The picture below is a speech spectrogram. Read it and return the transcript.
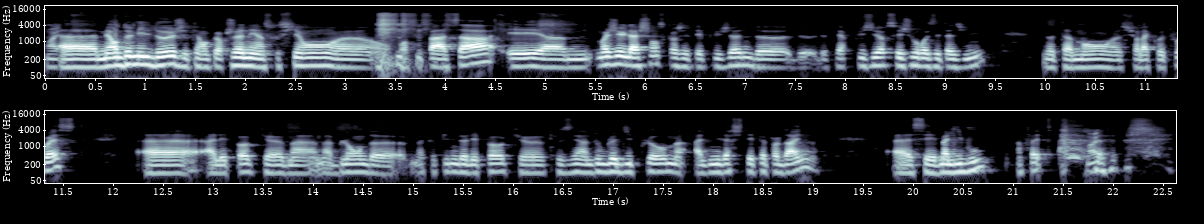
Ouais. Euh, mais en 2002, j'étais encore jeune et insouciant, euh, on ne pensait pas à ça. Et euh, moi, j'ai eu la chance quand j'étais plus jeune de, de, de, faire plusieurs séjours aux États-Unis, notamment euh, sur la côte ouest. Euh, à l'époque, ma, ma, blonde, ma copine de l'époque, faisait un double diplôme à l'université Pepperdine. C'est Malibu, en fait. Ouais.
